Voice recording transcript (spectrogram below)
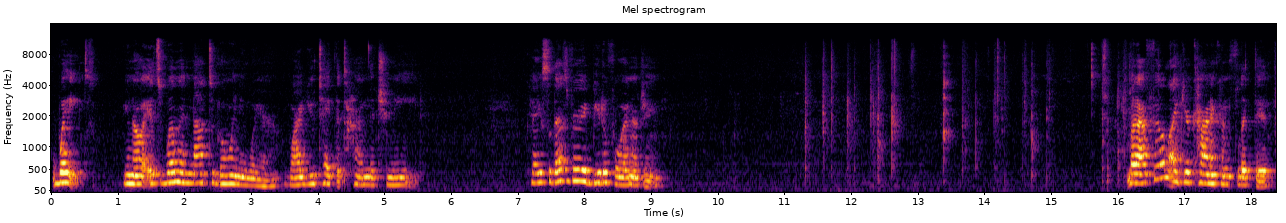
wait. You know, it's willing not to go anywhere while you take the time that you need. Okay, so that's very beautiful energy. But I feel like you're kind of conflicted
